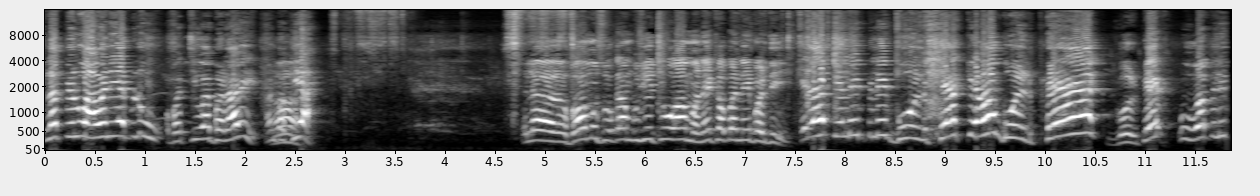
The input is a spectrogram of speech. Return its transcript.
એટલે પેલું આવે ને પેલું વચ્ચી હોય ભરાવી અને હા. એટલે ભા હું છોકરા પૂછ્યું છું આ મને ખબર નહીં પડતી. એટલે પેલી પેલી ગોલ્ડ ફેક કેવા ગોલ્ડ ફેક ગોલ્ડ ફેક ઉવા પેલી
